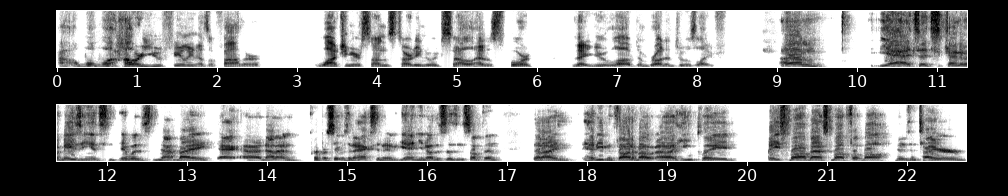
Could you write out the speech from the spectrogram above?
uh, what, what, how are you feeling as a father watching your son starting to excel at a sport that you loved and brought into his life? Um, yeah, it's it's kind of amazing. It's it was not by uh, not on purpose. It was an accident. Again, you know, this isn't something that I had even thought about. Uh, he played baseball, basketball, football his entire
